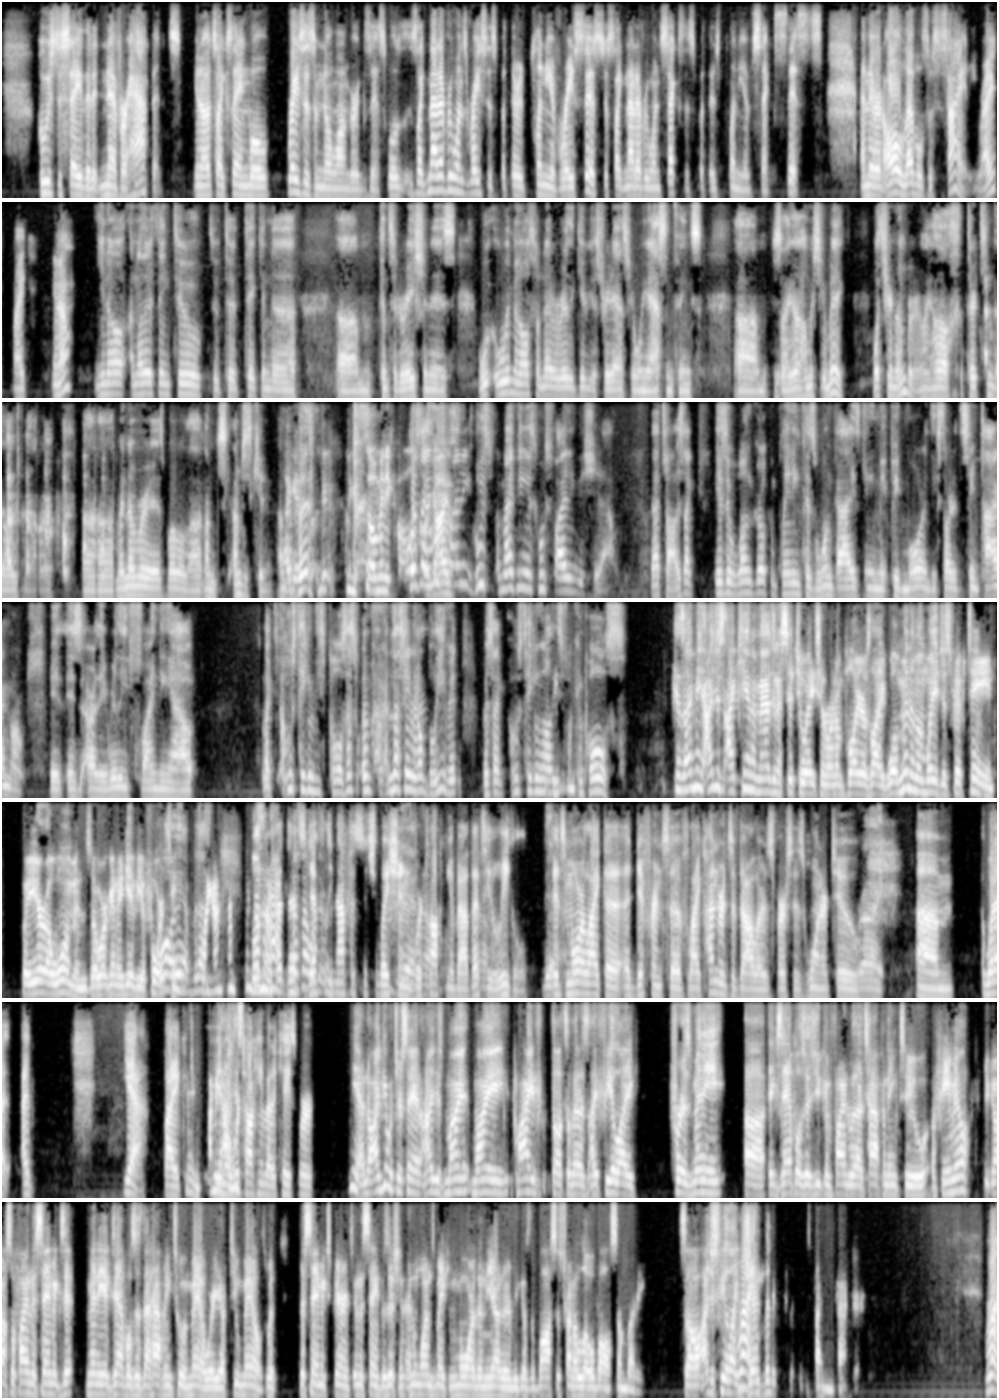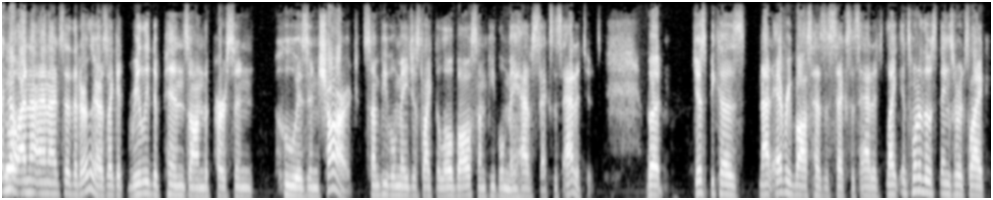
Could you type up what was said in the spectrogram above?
who's to say that it never happens? You know, it's like saying, well, racism no longer exists. Well, it's like not everyone's racist, but there's plenty of racists, just like not everyone's sexist, but there's plenty of sexists. And they're at all levels of society, right? Like, you know? you know another thing too to to take into um, consideration is w- women also never really give you a straight answer when you ask them things. Um, she's like, "Oh, how much do you make? What's your number?" I'm like, "Oh, thirteen dollars an hour." Uh, my number is blah blah blah. I'm just, I'm just kidding. I'm, I get, but, so, dude, I get so many calls it's like, for guys. who's fighting? Who's my thing is who's fighting this shit out? That's all. It's like, is it one girl complaining because one guy is getting paid more and they start at the same time, or is, is are they really finding out? Like, who's taking these polls? That's I'm, I'm not saying I don't believe it, but it's like, who's taking all these fucking polls? Because I mean, I just I can't imagine a situation where an employer's like, well, minimum wage is fifteen, but you're a woman, so we're gonna give you fourteen. Well, yeah, but that's, like, I- it Well, no, that, that's, That's not definitely not the situation Yeah, we're no. talking about. That's No. illegal. yeah, It's more like a, a difference of like hundreds of dollars versus one or two. right. Um, what I, I yeah, like I mean, you know, I we're talking about a case where yeah, no, I get what you're saying. I just my my my thoughts on that is I feel like for as many uh, examples as you can find where that's happening to a female, you can also find the same exa- many examples as that happening to a male, where you have two males with the same experience in the same position, and one's making more than the other because the boss is trying to lowball somebody. So I just feel like right, gender but is a deciding factor. Right. So- no, and I, and I said that earlier. I was like, it really depends on the person who is in charge. Some people may just like to lowball. Some people may have sexist attitudes. But just because not every boss has a sexist attitude, like it's one of those things where it's like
